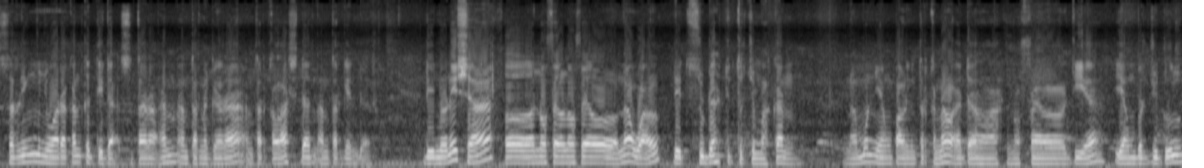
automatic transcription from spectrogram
sering menyuarakan ketidaksetaraan antar negara, antar kelas, dan antar gender. Di Indonesia, eh, novel-novel Nawal sudah diterjemahkan. Namun yang paling terkenal adalah novel dia yang berjudul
